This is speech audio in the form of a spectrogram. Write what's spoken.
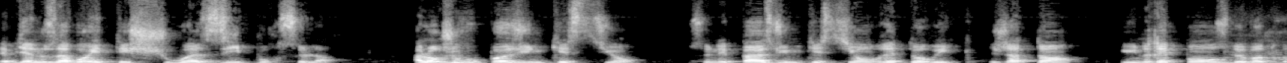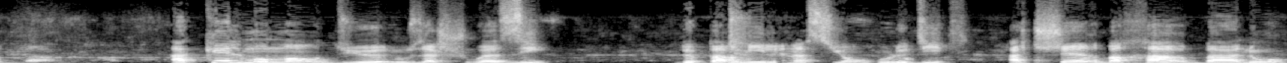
eh bien, nous avons été choisis pour cela. Alors, je vous pose une question. Ce n'est pas une question rhétorique. J'attends une réponse de votre part. À quel moment Dieu nous a choisis de parmi les nations. Vous le dites, Asher Bachar Banu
